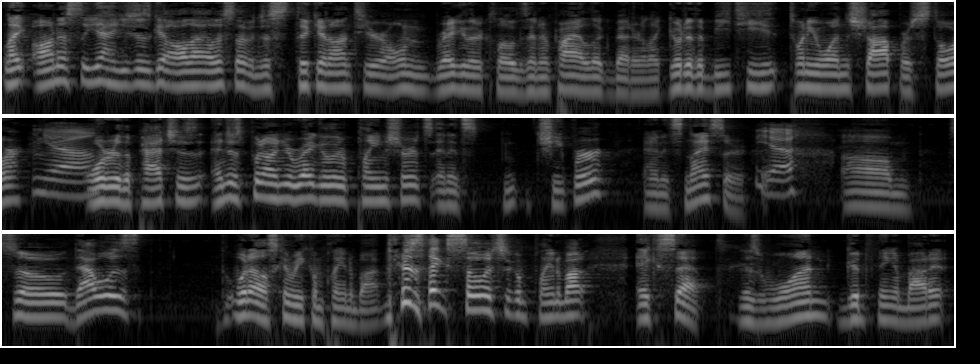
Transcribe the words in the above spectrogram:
like honestly, yeah, you just get all that other stuff and just stick it onto your own regular clothes, and it'll probably look better. Like go to the BT twenty one shop or store, Yeah. order the patches, and just put on your regular plain shirts, and it's cheaper and it's nicer. Yeah. Um, so that was what else can we complain about? There's like so much to complain about, except there's one good thing about it.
